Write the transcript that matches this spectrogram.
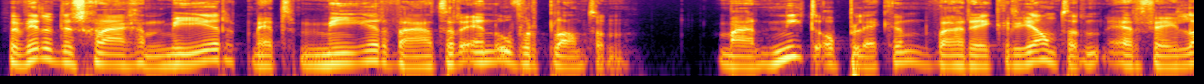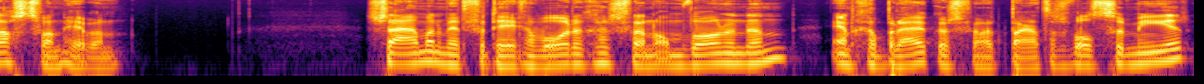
We willen dus graag een meer met meer water en oeverplanten, maar niet op plekken waar recreanten er veel last van hebben. Samen met vertegenwoordigers van omwonenden en gebruikers van het Paterswoldse meer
